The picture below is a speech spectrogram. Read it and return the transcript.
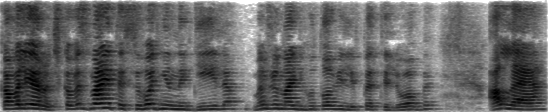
Кавалерочка, ви знаєте, сьогодні неділя, ми вже навіть готові ліпити льоби. Але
